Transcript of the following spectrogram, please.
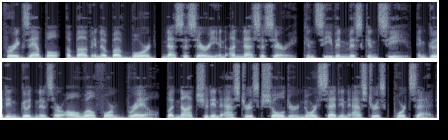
For example, above in above board, necessary in unnecessary, conceive in misconceive, and good in goodness are all well-formed braille, but not should in asterisk shoulder nor said in asterisk port said.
